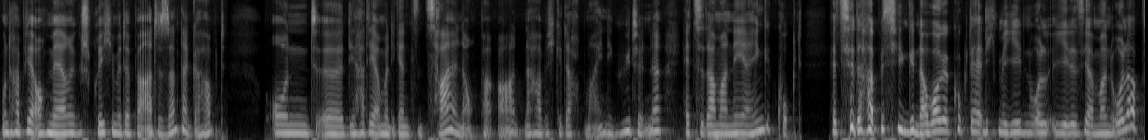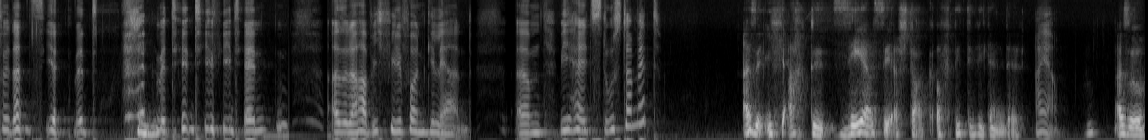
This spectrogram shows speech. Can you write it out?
und habe ja auch mehrere Gespräche mit der Beate Sander gehabt. Und äh, die hatte ja immer die ganzen Zahlen auch parat. Da habe ich gedacht, meine Güte, ne, hättest du da mal näher hingeguckt. Hättest du da ein bisschen genauer geguckt, da hätte ich mir jeden, jedes Jahr meinen Urlaub finanziert mit, mhm. mit den Dividenden. Also da habe ich viel von gelernt. Ähm, wie hältst du es damit? Also ich achte sehr, sehr stark auf die Dividende. Ah ja. Also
